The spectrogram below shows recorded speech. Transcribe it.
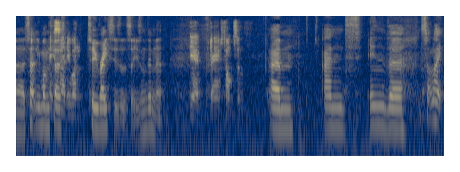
Uh, certainly won the It first won. two races of the season, didn't it? Yeah, James Thompson. Um, and in the sort of like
